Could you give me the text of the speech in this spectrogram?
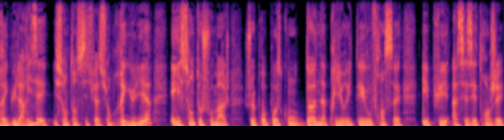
régularisés. Ils sont en situation régulière et ils sont au chômage. Je propose qu'on donne la priorité aux Français et puis à ces étrangers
